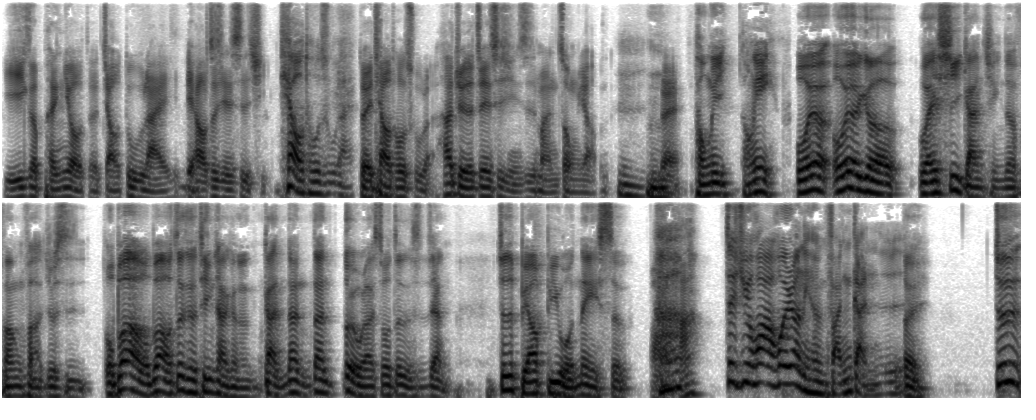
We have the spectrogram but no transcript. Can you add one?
以一个朋友的角度来聊这件事情，跳脱出来，对，跳脱出来，他觉得这件事情是蛮重要的。嗯，嗯，对，同意。同意。我有我有一个维系感情的方法，就是我不知道我不知道这个听起来可能很干，但但对我来说真的是这样，就是不要逼我内射。啊，这句话会让你很反感，是是？，对，就是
